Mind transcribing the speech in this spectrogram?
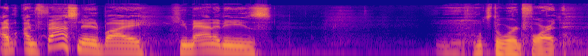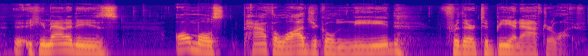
I'm, I'm fascinated by humanity's, what's the word for it? Humanity's almost pathological need for there to be an afterlife.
